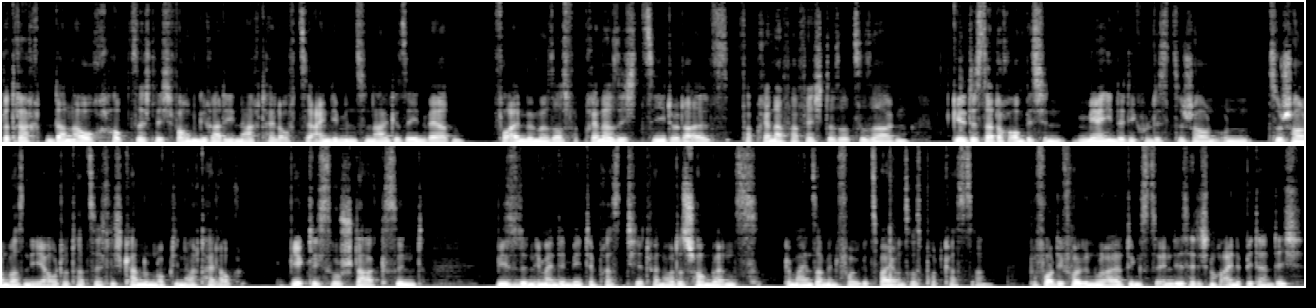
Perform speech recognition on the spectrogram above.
betrachten dann auch hauptsächlich, warum gerade die Nachteile oft sehr eindimensional gesehen werden. Vor allem, wenn man es aus Verbrennersicht sieht oder als Verbrennerverfechter sozusagen gilt es da doch auch ein bisschen mehr hinter die Kulisse zu schauen und zu schauen, was ein E-Auto tatsächlich kann und ob die Nachteile auch wirklich so stark sind, wie sie denn immer in den Medien präsentiert werden. Aber das schauen wir uns gemeinsam in Folge 2 unseres Podcasts an. Bevor die Folge nun allerdings zu Ende ist, hätte ich noch eine Bitte an dich.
